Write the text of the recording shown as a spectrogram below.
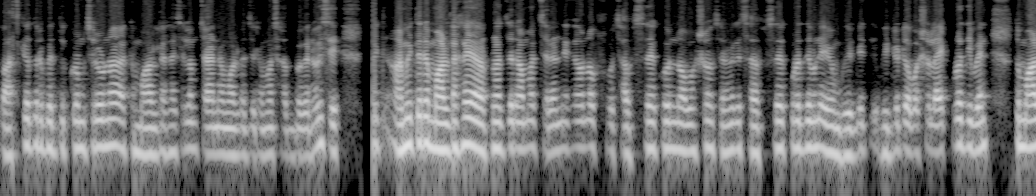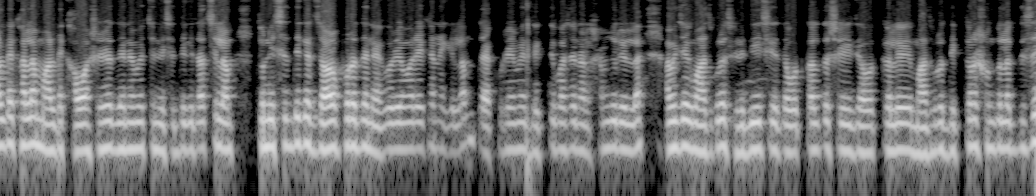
তো আজকে তো আর ব্যতিক্রম ছিল না। মালটা খাইছিলাম, চায়না মালটা যেটা আমার ছাদ বাগানে হইছে। আমি তাহলে মালটা খাই আপনারা যারা আমার চ্যানেলটাকে এখনও সাবস্ক্রাইব করেননি অবশ্যই চ্যানেলকে সাবস্ক্রাইব করে দেবেন এবং ভিডিওটি অবশ্যই লাইক করে দিবেন। তো মালটা খেলাম, মালটা খাওয়া শেষে দেন আমি হচ্ছে নিচের দিকে যাচ্ছিলাম। তো নিচের দিকে যাওয়ার পরে দেন অ্যাকোরিয়ামের এখানে গেলাম। তো অ্যাকোরিয়ামে দেখতে পাচ্ছেন আলহামদুলিল্লাহ আমি যে মাছগুলো ছেড়ে দিয়েছি যাবৎকাল তো সেই যাবৎকালে মাছগুলো দেখতে অনেক সুন্দর লাগতেছে।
